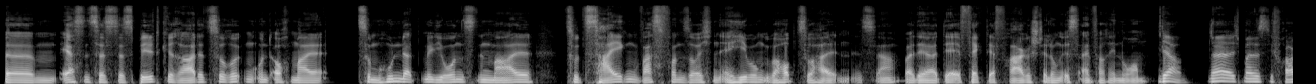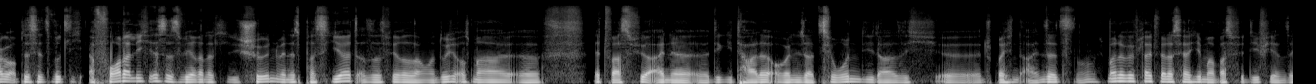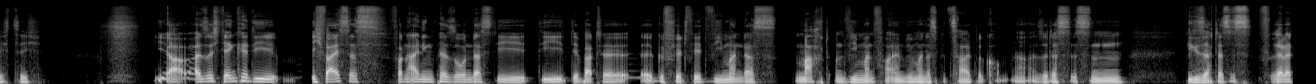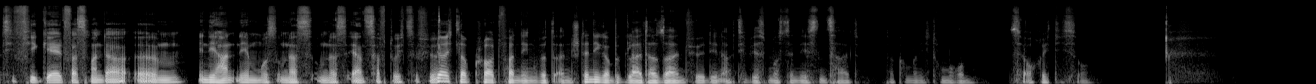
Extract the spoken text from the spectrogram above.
ähm, erstens das, das Bild gerade zu rücken und auch mal zum hundert Millionensten Mal zu zeigen, was von solchen Erhebungen überhaupt zu halten ist, ja, weil der, der Effekt der Fragestellung ist einfach enorm. Ja, naja, ich meine, es ist die Frage, ob das jetzt wirklich erforderlich ist. Es wäre natürlich schön, wenn es passiert. Also es wäre, sagen wir, durchaus mal äh, etwas für eine äh, digitale Organisation, die da sich äh, entsprechend einsetzt. Ne? Ich meine, vielleicht wäre das ja hier mal was für die 64. Ja, also ich denke, die, ich weiß das von einigen Personen, dass die, die Debatte äh, geführt wird, wie man das macht und wie man vor allem, wie man das bezahlt bekommt. Ne? Also das ist ein, wie gesagt, das ist relativ viel Geld, was man da ähm, in die Hand nehmen muss, um das, um das ernsthaft durchzuführen. Ja, ich glaube, Crowdfunding wird ein ständiger Begleiter sein für den Aktivismus der nächsten Zeit. Da kommen wir nicht drum herum. Ist ja auch richtig so.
